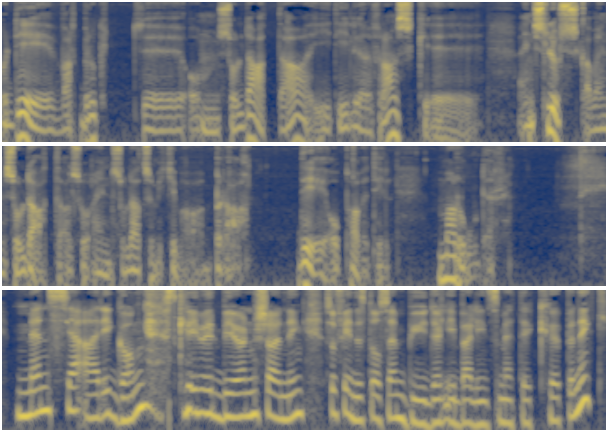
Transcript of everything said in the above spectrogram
Og det vart brukt eh, om soldater i tidligere fransk. Eh, en slusk av en soldat, altså en soldat som ikke var bra. Det er opphavet til maroder. Mens jeg er i gang, skriver Bjørn Scheining, så finnes det også en bydel i Berlin som heter Köpenick.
